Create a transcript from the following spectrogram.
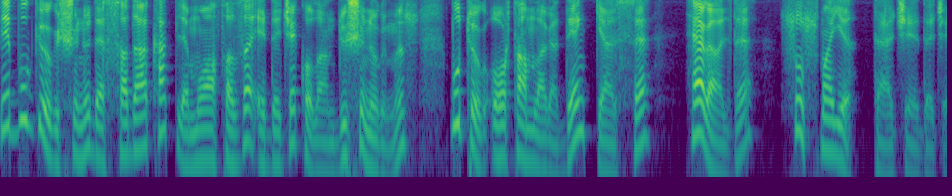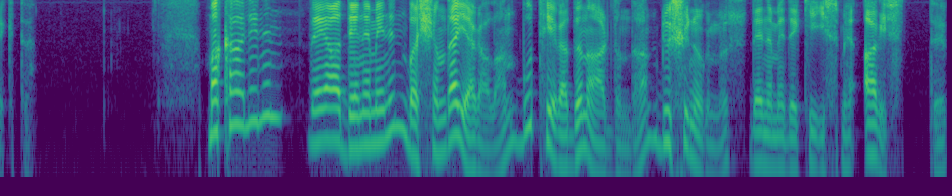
ve bu görüşünü de sadakatle muhafaza edecek olan düşünürümüz bu tür ortamlara denk gelse herhalde susmayı tercih edecekti. Makalenin veya denemenin başında yer alan bu tiradın ardından düşünürümüz, denemedeki ismi Arist'tir,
